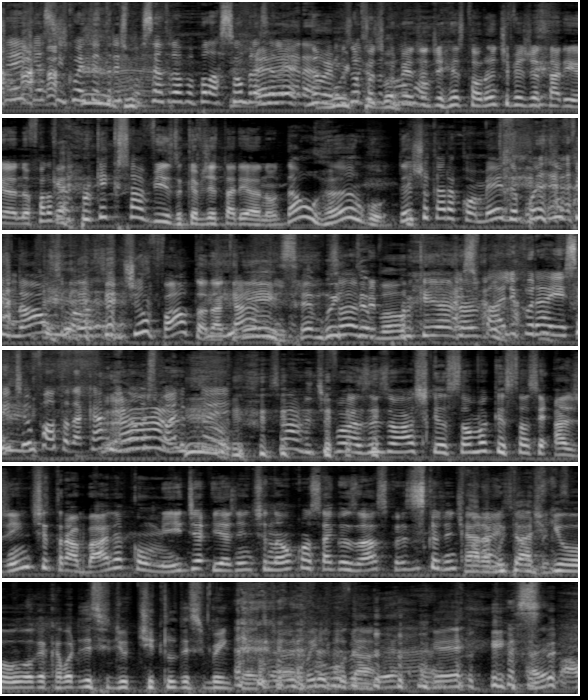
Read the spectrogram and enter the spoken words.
chegue a 53% da população brasileira. Não, é a mesma coisa que eu vejo de restaurante vegetariano. Eu falo, "Mas por que, que você avisa que é vegetariano? Dá o rango, deixa o cara comer, depois no final você fala, sentiu falta da carne. Isso, é muito Sabe? bom. Porque a- Espalhe por aí. Sentiu falta da carne? Não, espalhe por aí. Sabe, tipo, às vezes eu acho que é só uma questão assim, a gente trabalha com mídia e a gente não consegue usar as coisas que a gente Cara, faz. muito, sabe? acho que o Oga acabou de decidir o título desse Braincast. Acabou de mudar. É. Animal.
